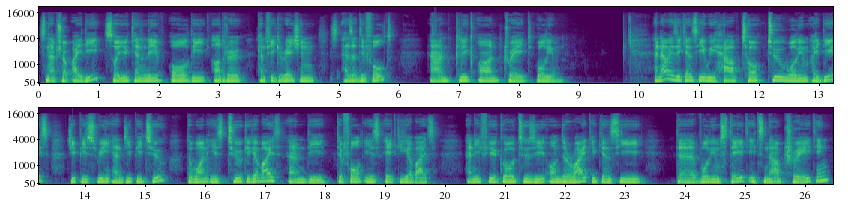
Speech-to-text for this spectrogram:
snapshot ID. So you can leave all the other configurations as a default and click on create volume. And now as you can see, we have two volume IDs, GP3 and GP2. The one is two gigabytes and the default is eight gigabytes. And if you go to the on the right, you can see the volume state. It's now creating.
